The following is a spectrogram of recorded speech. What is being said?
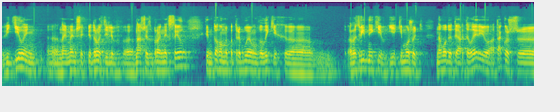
відділень е, найменших підрозділів е, наших збройних сил. Крім того, ми потребуємо великих е, розвідників, які можуть наводити артилерію, а також е,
